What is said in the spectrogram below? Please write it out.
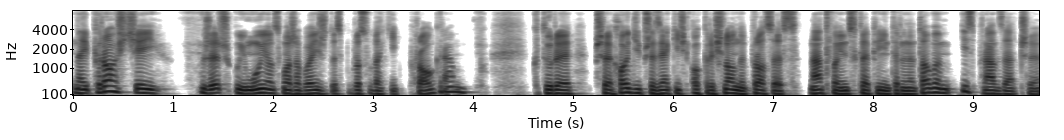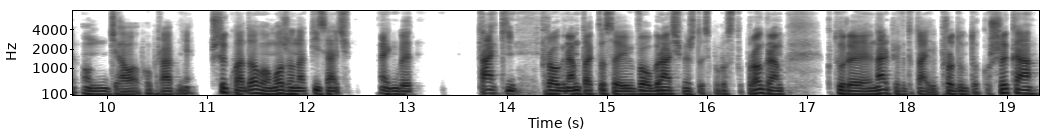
najprościej rzecz ujmując, można powiedzieć, że to jest po prostu taki program, który przechodzi przez jakiś określony proces na Twoim sklepie internetowym i sprawdza, czy on działa poprawnie. Przykładowo może napisać jakby taki program, tak to sobie wyobraźmy, że to jest po prostu program, który najpierw dodaje produkt do koszyka,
